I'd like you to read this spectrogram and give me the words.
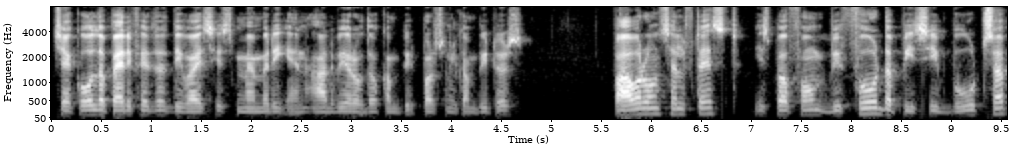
check all the peripherals devices memory and hardware of the personal computers Power on self-test is performed before the PC boots up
